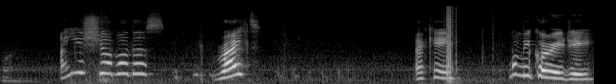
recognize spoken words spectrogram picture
fine. Are you sure about this? Right? Okay. Mommy Korede,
